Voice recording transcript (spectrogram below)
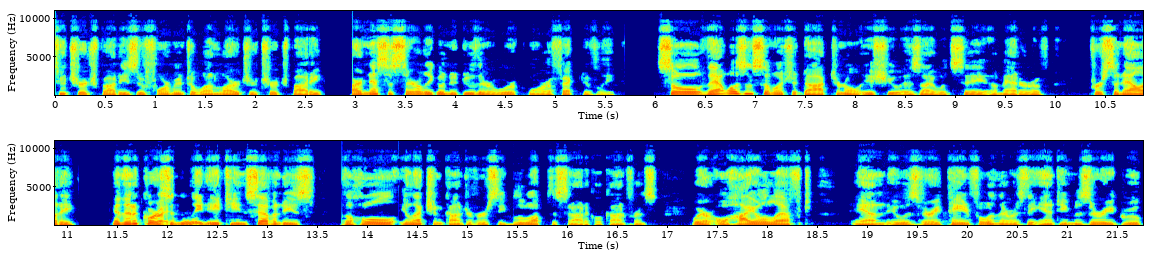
two church bodies who form into one larger church body are necessarily going to do their work more effectively. So that wasn't so much a doctrinal issue as I would say a matter of personality. And then, of course, right. in the late 1870s, the whole election controversy blew up the Synodical Conference, where Ohio left, and it was very painful. And there was the anti-Missouri group,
